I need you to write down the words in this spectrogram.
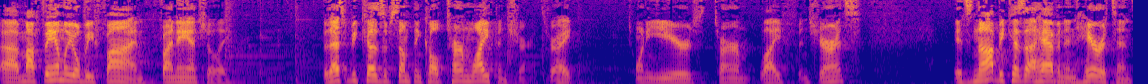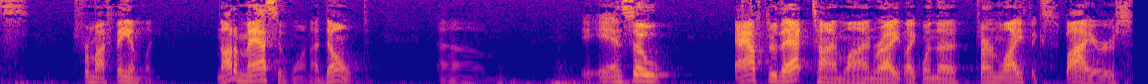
uh, my family will be fine financially. But that's because of something called term life insurance, right? 20 years term life insurance. It's not because I have an inheritance for my family. Not a massive one. I don't. Um, and so after that timeline, right, like when the term life expires,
